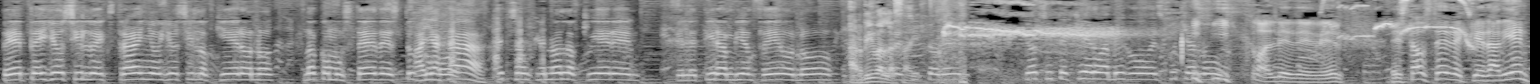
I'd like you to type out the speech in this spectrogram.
Pepe, yo sí lo extraño, yo sí lo quiero, no, no como ustedes, tú Ay, como Edson que no lo quieren, que le tiran bien feo, ¿no? Arriba las águilas. Yo sí te quiero, amigo, escúchalo. Híjole, de ver. Está usted de queda bien.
